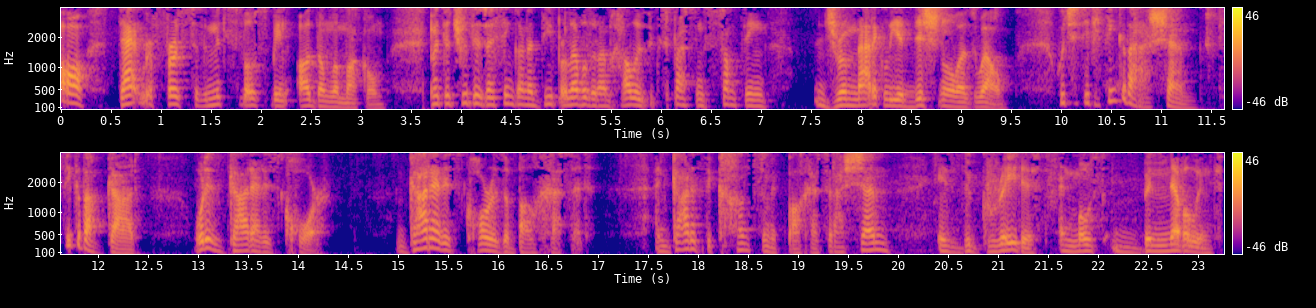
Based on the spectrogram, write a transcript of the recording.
Oh, that refers to the mitzvos bein adam lamakom. But the truth is, I think on a deeper level, that Ramchal is expressing something dramatically additional as well. Which is, if you think about Hashem, think about God, what is God at his core? God at his core is a Bal Chesed. And God is the consummate Baal Chesed. Hashem is the greatest and most benevolent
